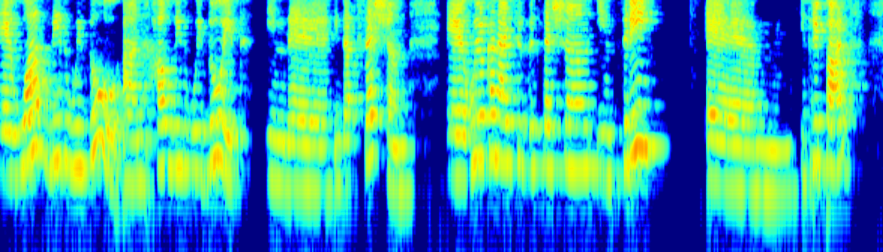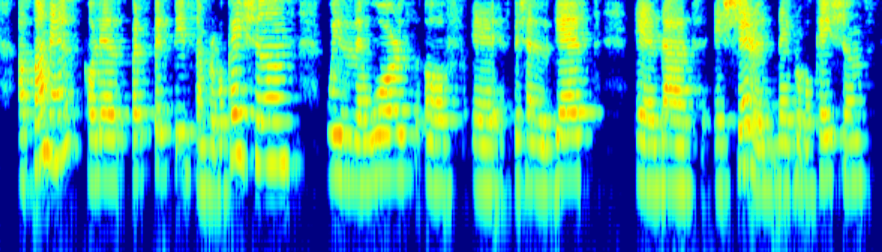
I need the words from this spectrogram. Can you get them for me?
uh, what did we do and how did we do it in the in that session? We organized the session in three um, in three parts a panel called Perspectives and Provocations with the words of a special guest uh, that uh, shared their provocations,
